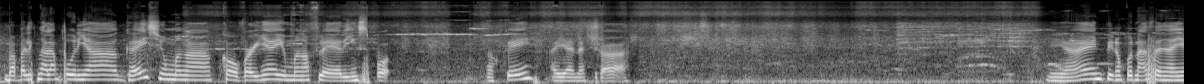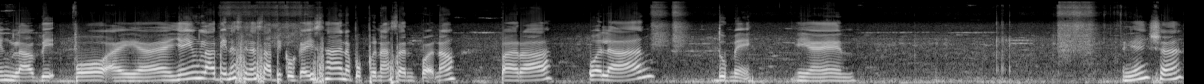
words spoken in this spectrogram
Babalik na lang po niya, guys, yung mga cover niya, yung mga flarings po. Okay? Ayan na siya. Ayan, pinupunasan niya yung labi po. Ayan. Yan yung labi na sinasabi ko, guys, ha? Napupunasan po, no? Para walang dumi. Ayan. Ayan siya.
